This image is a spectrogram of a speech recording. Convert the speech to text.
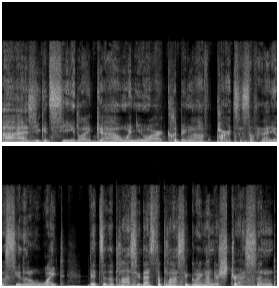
Uh, as you can see, like uh, when you are clipping off parts and stuff like that, you'll see little white bits of the plastic. That's the plastic going under stress. And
